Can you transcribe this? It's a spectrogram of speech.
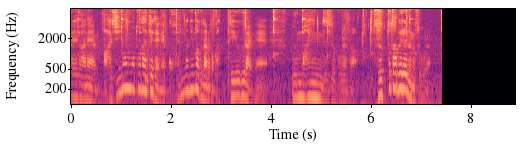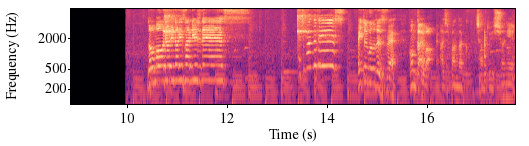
れがね味の素だけでねこんなにうまくなるのかっていうぐらいねうまいんですよこれが。ずっと食べれるんですよこれ。どうも料理のりさんりゅうじです。味パンダです。はいということでですね今回は味パンダちゃんと一緒に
